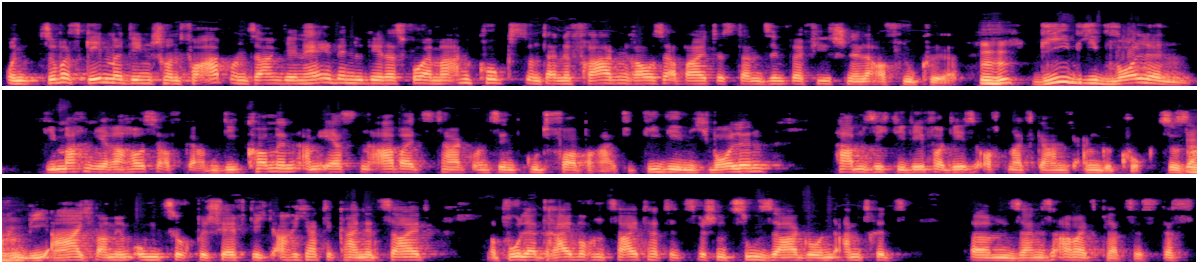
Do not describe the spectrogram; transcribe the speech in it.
Und sowas geben wir denen schon vorab und sagen denen, hey, wenn du dir das vorher mal anguckst und deine Fragen rausarbeitest, dann sind wir viel schneller auf Flughöhe. Mhm. Die, die wollen, die machen ihre Hausaufgaben. Die kommen am ersten Arbeitstag und sind gut vorbereitet. Die, die nicht wollen, haben sich die DVDs oftmals gar nicht angeguckt. So Sachen mhm. wie, ah, ich war mit dem Umzug beschäftigt, ach, ich hatte keine Zeit, obwohl er drei Wochen Zeit hatte zwischen Zusage und Antritt ähm, seines Arbeitsplatzes. Das,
